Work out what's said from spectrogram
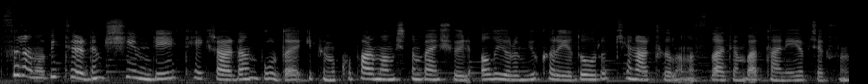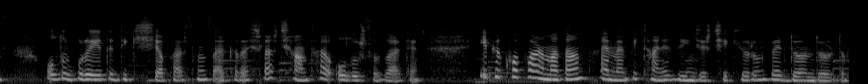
Sıramı bitirdim. Şimdi tekrardan burada ipimi koparmamıştım. Ben şöyle alıyorum yukarıya doğru kenar tığlaması. Zaten battaniye yapacaksınız. Olur buraya da dikiş yaparsınız arkadaşlar. Çanta olursa zaten. İpi koparmadan hemen bir tane zincir çekiyorum ve döndürdüm.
